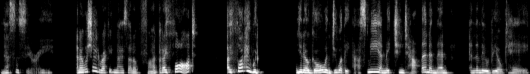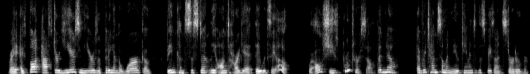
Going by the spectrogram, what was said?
necessary. And I wish I'd recognized that up front, but I thought, I thought I would you know, go and do what they asked me and make change happen. And then, and then they would be okay. Right. I thought after years and years of putting in the work of being consistently on target, they would say, oh, well, she's proved herself. But no, every time someone new came into the space, I had to start over.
